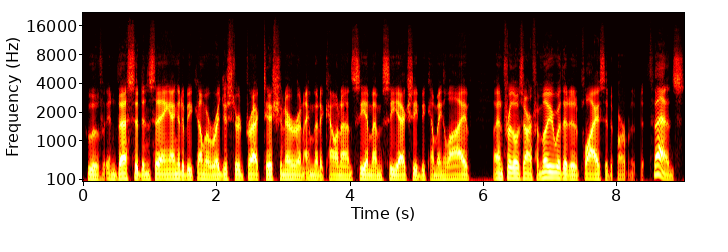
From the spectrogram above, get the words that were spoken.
who have invested in saying, I'm going to become a registered practitioner and I'm going to count on CMMC actually becoming live, and for those aren't familiar with it, it applies to the Department of Defense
